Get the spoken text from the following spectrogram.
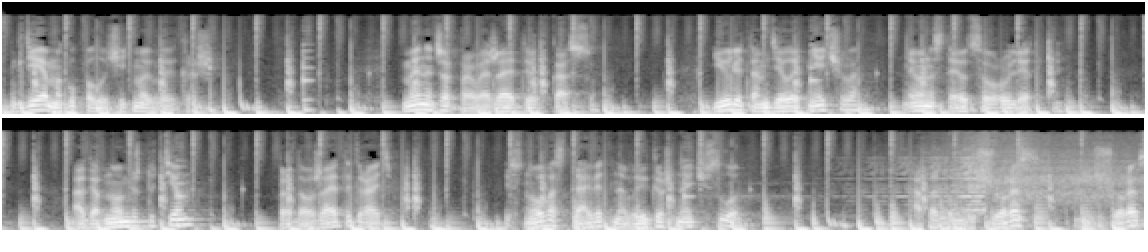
Где я могу получить мой выигрыш?» Менеджер провожает ее в кассу. Юре там делать нечего, и он остается у рулетки. А говно, между тем, продолжает играть. И снова ставит на выигрышное число. А потом еще раз, еще раз.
